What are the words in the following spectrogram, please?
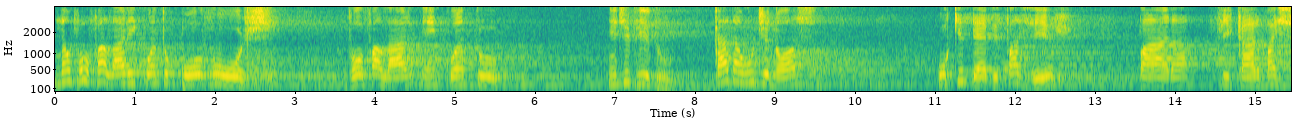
Não vou falar enquanto povo hoje, vou falar enquanto indivíduo. Cada um de nós, o que deve fazer para ficar mais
